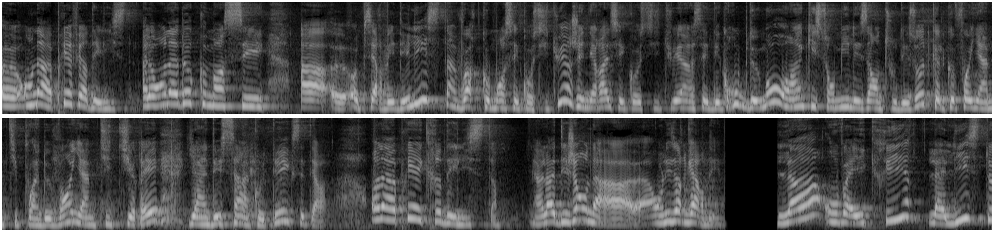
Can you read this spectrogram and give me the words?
euh, on a appris à faire des listes. Alors, on a donc commencé à observer des listes, voir comment c'est constitué. En général, c'est constitué, hein, c'est des groupes de mots hein, qui sont mis les uns en dessous des autres. Quelquefois, il y a un petit point devant, il y a un petit tiret il y a un dessin à côté, etc. On a appris à écrire des listes. là, déjà, on les a regardées. Là, on va écrire la liste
